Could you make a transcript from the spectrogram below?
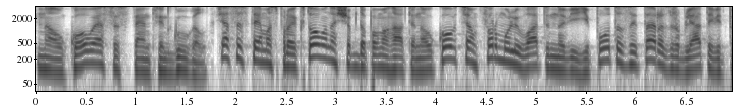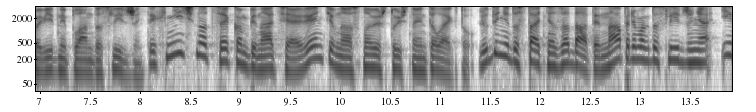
науковий асистент від Google. Ця система спроєктована, щоб допомагати науковцям формулювати нові гіпотези та розробляти відповідний план досліджень. Технічно це комбінація агентів на основі штучного інтелекту. Людині достатньо задати напрямок дослідження, і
